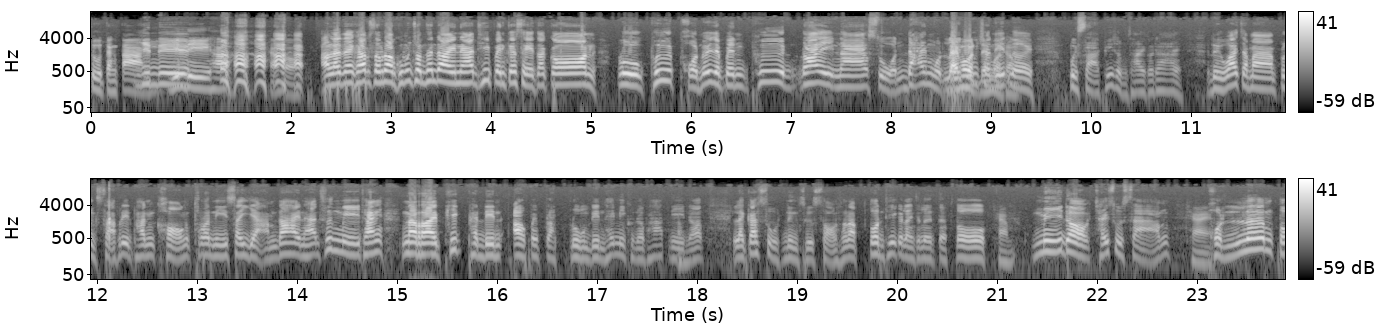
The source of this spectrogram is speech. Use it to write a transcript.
สูตรต่างๆ ยินดี ยินดีครับครับผม เอาละนะครับสำหรับคุณผู้ชมท่านใดนะที่เป็นเกษตรกรปลูกพืชผลไม่ว่าจะเป็นพืชไร่นาสวนได้หมดเลยได้หมดทุกชนิดได้หมดครับ เลย ปรึกษาพี่สมชายก็ได้ หรือว่าจะมาปรึกษาผลิตภัณฑ์ของธรณีสยามได้นะฮะซึ่งมีทั้งนารายพริกแผ่นดินเอาไปปรับปรุงดินให้มีคุณภาพดีเนาะและก็สูตร1สูตร2สำหรับต้นที่กำลังเจริญเติบโต ครับ มีดอกใช้สูตร ใช่ 3 ผลเริ่มโต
